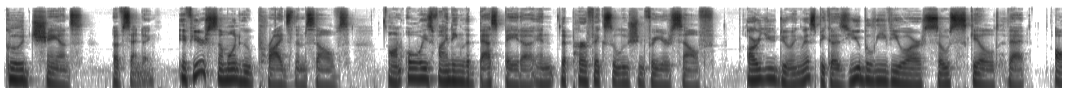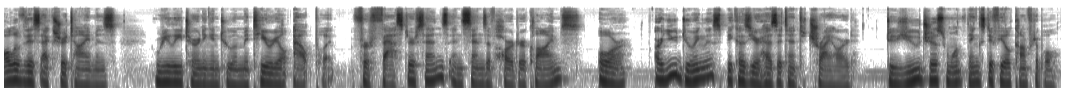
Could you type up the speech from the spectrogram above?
good chance of sending? If you're someone who prides themselves on always finding the best beta and the perfect solution for yourself, are you doing this because you believe you are so skilled that all of this extra time is really turning into a material output for faster sends and sends of harder climbs? Or are you doing this because you're hesitant to try hard? Do you just want things to feel comfortable?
